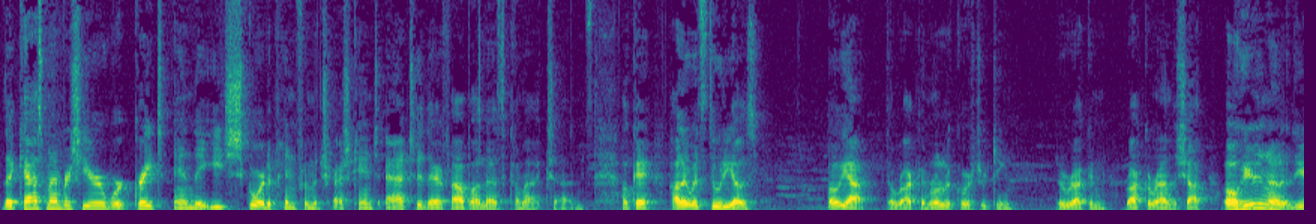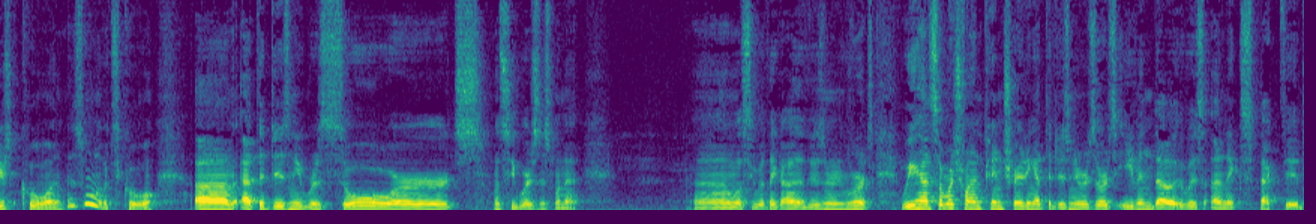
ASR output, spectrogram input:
the cast members here were great, and they each scored a pin from the trash can to add to their fabulous collections. Okay, Hollywood Studios. Oh yeah, the Rock and Roller Coaster team. The Rock and Rock Around the Shop. Oh, here's another. Here's a cool one. This one looks cool. Um, at the Disney resorts. Let's see, where's this one at? Uh, we'll see what they got at the Disney resorts. We had so much fun pin trading at the Disney resorts, even though it was unexpected.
